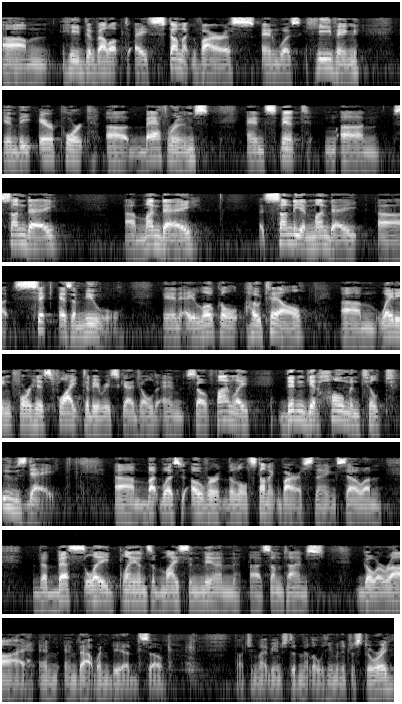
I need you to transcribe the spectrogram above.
um, he developed a stomach virus and was heaving in the airport uh, bathrooms, and spent um, Sunday, uh, Monday, Sunday and Monday uh, sick as a mule in a local hotel, um, waiting for his flight to be rescheduled, and so finally didn't get home until Tuesday, um, but was over the little stomach virus thing. So um, the best laid plans of mice and men uh, sometimes go awry, and and that one did. So thought you might be interested in that little human interest story.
